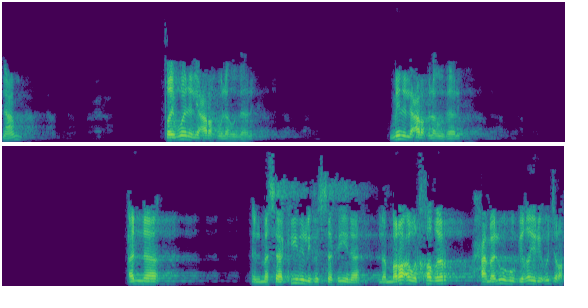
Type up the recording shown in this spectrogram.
نعم. طيب وين اللي عرفوا له ذلك؟ من اللي عرف له ذلك؟ أن المساكين اللي في السفينة لما رأوا الخضر حملوه بغير أجرة.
